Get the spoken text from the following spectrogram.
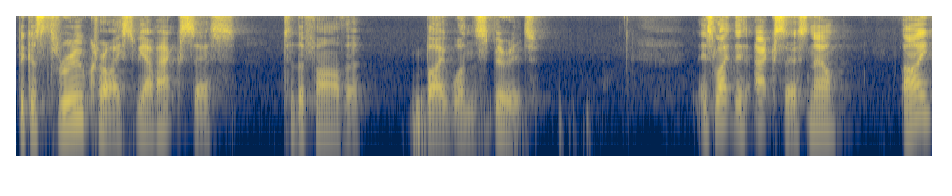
Because through Christ we have access to the Father by one Spirit. It's like this access. Now, I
